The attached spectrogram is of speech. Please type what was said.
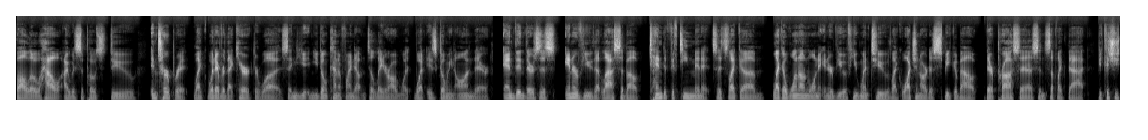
follow how I was supposed to interpret like whatever that character was and you and you don't kind of find out until later on what what is going on there. And then there's this interview that lasts about 10 to 15 minutes. It's like um like a one-on-one interview if you went to like watch an artist speak about their process and stuff like that because she's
